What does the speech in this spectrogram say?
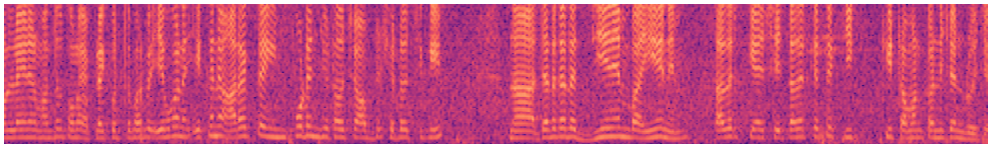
অনলাইনের মাধ্যমে তোমরা অ্যাপ্লাই করতে পারবে। এখানে এখানে আর একটা ইম্পর্টেন্ট যেটা হচ্ছে আপডেট সেটা হচ্ছে কি, না, যারা যারা জিএনএম বা ইএনএম তাদেরকে সে, তাদের ক্ষেত্রে কী কী টার্ম অ্যান্ড কন্ডিশন রয়েছে?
